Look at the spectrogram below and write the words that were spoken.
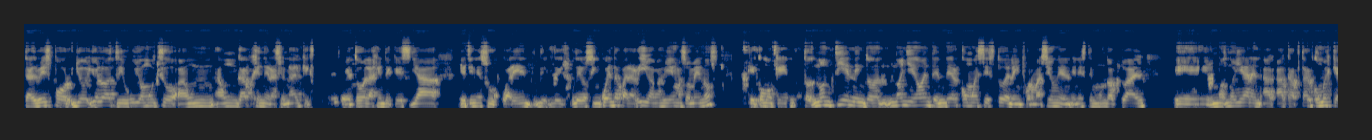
tal vez por, yo, yo lo atribuyo mucho a un, a un gap generacional que existe, sobre todo la gente que es ya ya tiene sus 40, de, los 50 para arriba más bien, más o menos, que como que no entienden, no han llegado a entender cómo es esto de la información en, este mundo actual, eh, no, no, llegan a, captar cómo es que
